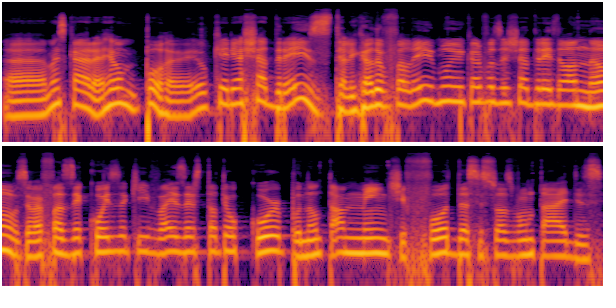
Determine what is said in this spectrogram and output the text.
Uh, mas, cara, eu, porra, eu queria xadrez, tá ligado? Eu falei, mãe, eu quero fazer xadrez. Ela, não, você vai fazer coisa que vai exercitar o teu corpo, não tua mente. Foda-se suas vontades.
